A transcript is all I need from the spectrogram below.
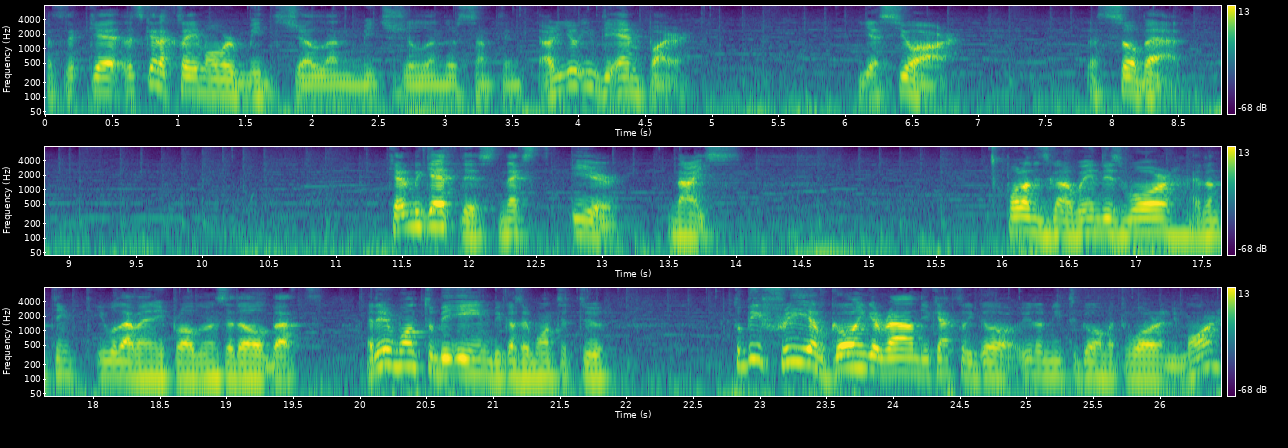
Let's get, let's get a claim over Midtjylland, Midtjylland or something. Are you in the Empire? Yes, you are. That's so bad. Can we get this next year? Nice. Poland is gonna win this war. I don't think he will have any problems at all, but I didn't want to be in because I wanted to to be free of going around. You can actually go. You don't need to go at war anymore.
